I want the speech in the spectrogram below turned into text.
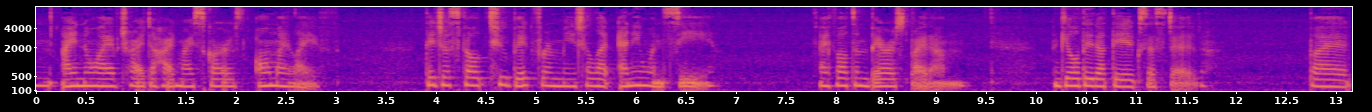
Mm, I know I have tried to hide my scars all my life. They just felt too big for me to let anyone see. I felt embarrassed by them, guilty that they existed. But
